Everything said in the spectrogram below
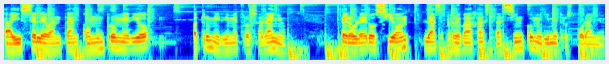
país se levantan con un promedio 4 milímetros al año, pero la erosión las rebaja hasta 5 milímetros por año.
